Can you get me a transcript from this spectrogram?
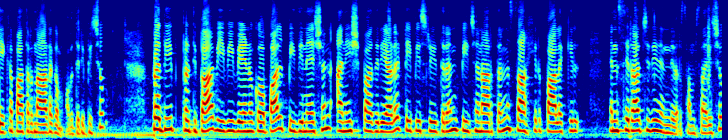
ഏകപാത്ര നാടകം അവതരിപ്പിച്ചു. Pradeep Prathibha V V Venugopal P Dineshan Aneesh Pathiriyad T P Sreedharan P Janardhan Sahir Palakkil N Sirajuddin എന്നിവർ സംസാരിച്ചു.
